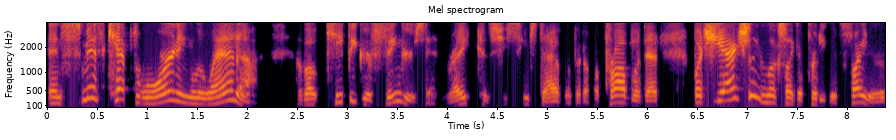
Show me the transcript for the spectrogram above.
and Smith kept warning Luana about keeping her fingers in, right? Because she seems to have a bit of a problem with that. But she actually looks like a pretty good fighter.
